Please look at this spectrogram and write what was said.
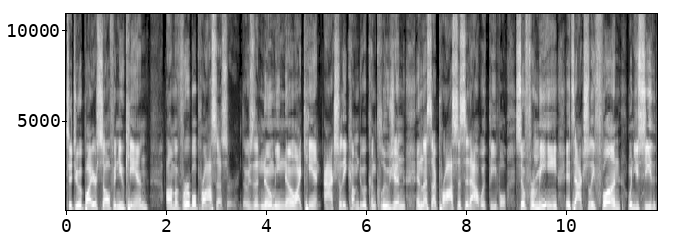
to do it by yourself, and you can. I'm a verbal processor. Those that know me know I can't actually come to a conclusion unless I process it out with people. So for me, it's actually fun when you see the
